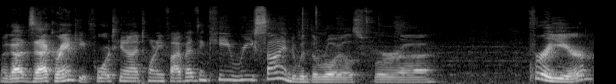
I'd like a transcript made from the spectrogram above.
We got Zach Greinke, 14 out of 25. I think he re-signed with the Royals for... Uh, for a year.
